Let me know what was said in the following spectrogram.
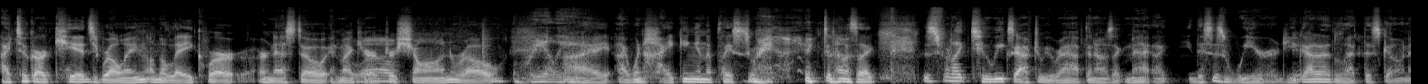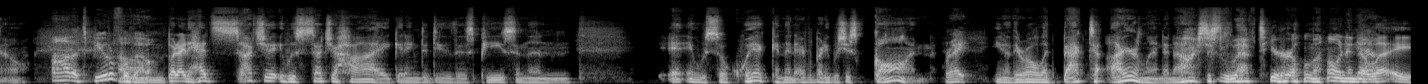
I took our kids rowing on the lake where Ernesto and my character Sean row. Really? I, I went hiking in the places where he hiked and I was like, this is for like two weeks after we wrapped. And I was like, Matt, like, this is weird. You got to let this go now. Oh, that's beautiful Um, though. but I'd had such a, it was such a high getting to do this piece. And then it, it was so quick. And then everybody was just gone Right. you know, they were all like back to Ireland, and I was just left here alone in Yeah. LA.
